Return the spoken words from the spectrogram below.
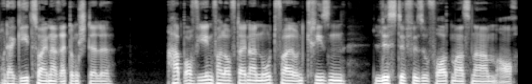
oder geh zu einer Rettungsstelle hab auf jeden Fall auf deiner Notfall- und Krisenliste für Sofortmaßnahmen auch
